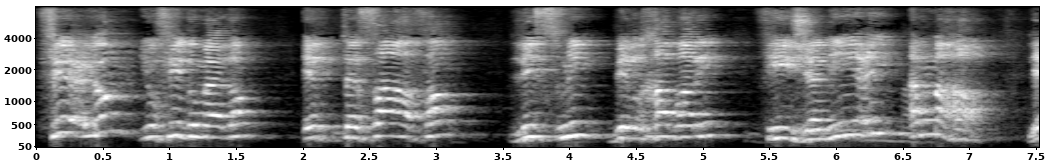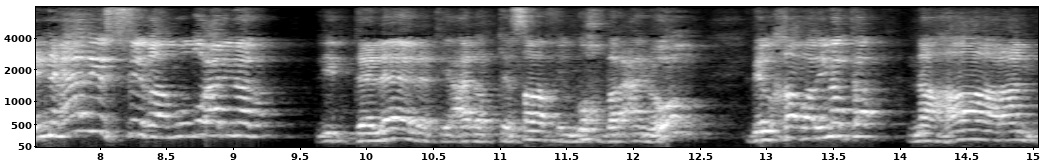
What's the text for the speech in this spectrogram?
فعل يفيد ماذا؟ اتصاف الاسم بالخبر في جميع النهار. لأن هذه الصيغة موضوعة لماذا؟ للدلالة على اتصاف المخبر عنه بالخبر متى؟ نهارا.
